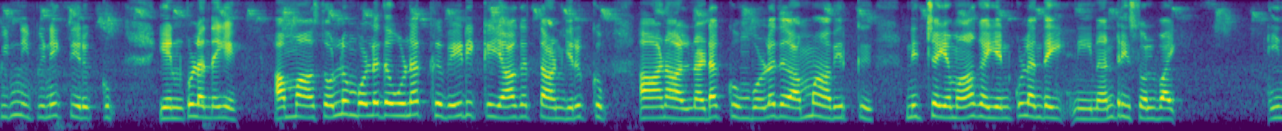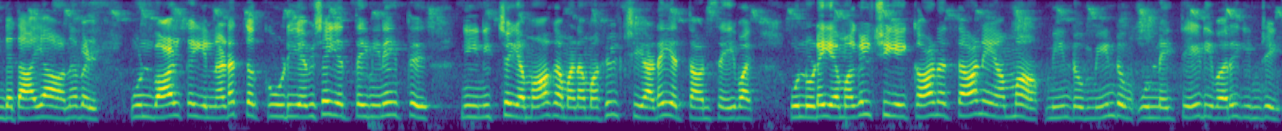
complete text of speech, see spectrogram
பின்னி பிணைத்திருக்கும். என் குழந்தையே அம்மா சொல்லும் பொழுது உனக்கு வேடிக்கையாகத்தான் இருக்கும். ஆனால் நடக்கும் பொழுது அம்மாவிற்கு நிச்சயமாக என் குழந்தை நீ நன்றி சொல்வாய். இந்த தாயானவள் உன் வாழ்க்கையில் நடத்தக்கூடிய விஷயத்தை நினைத்து நீ நிச்சயமாக மன மகிழ்ச்சி அடையத்தான் செய்வாய். உன்னுடைய மகிழ்ச்சியை காணத்தானே அம்மா. மீண்டும் மீண்டும் உன்னை தேடி வருகின்றேன்.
